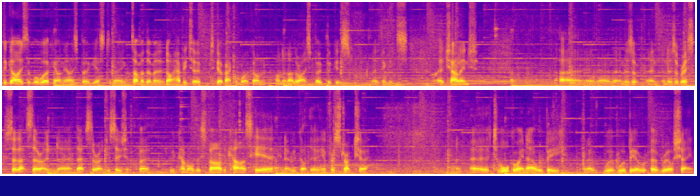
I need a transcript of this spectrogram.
the guys that were working on the iceberg yesterday, some of them are not happy to, to go back and work on, on another iceberg because they think it's a challenge uh, and, and, there's a, and, and, there's a risk. So that's their own uh, that's their own decision. But we've come all this far. The car's here. You know, we've got the infrastructure. You know, uh, to walk away now would be, you know, would, would be a, a real shame.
